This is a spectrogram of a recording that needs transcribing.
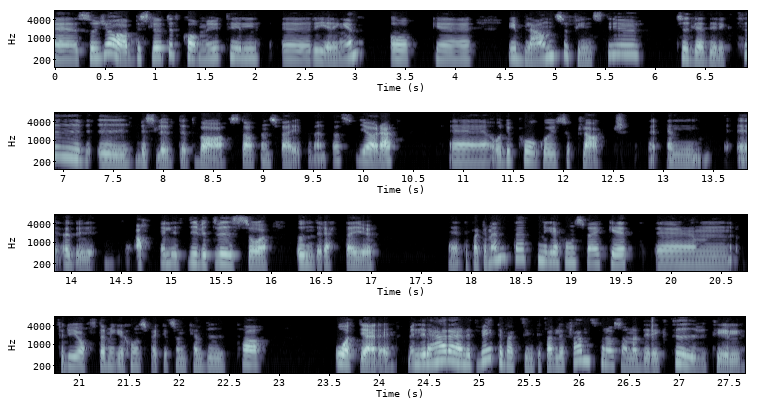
Eh, så ja, beslutet kommer ju till eh, regeringen och eh, ibland så finns det ju tydliga direktiv i beslutet vad staten Sverige förväntas göra. Och det pågår ju såklart en, ja, eller givetvis så underrättar ju departementet, Migrationsverket, ehm, för det är ju ofta Migrationsverket som kan vidta åtgärder. Men i det här ärendet vet jag faktiskt inte ifall det fanns några sådana direktiv till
